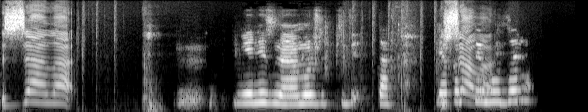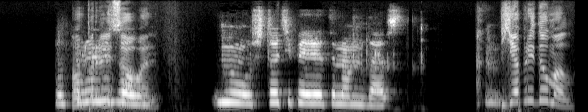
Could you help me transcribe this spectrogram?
Жала. Я не знаю, может тебе... Так, я Жало. его ударил. Он Он парализован. Ну, что теперь это нам даст? Я придумал.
